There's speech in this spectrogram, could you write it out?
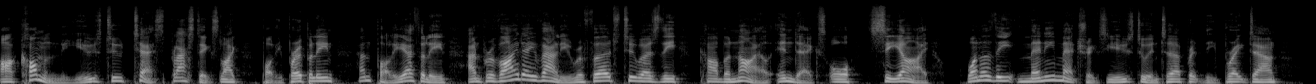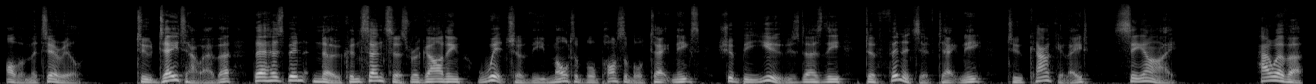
are commonly used to test plastics like polypropylene and polyethylene and provide a value referred to as the carbonyl index or CI, one of the many metrics used to interpret the breakdown of a material. To date, however, there has been no consensus regarding which of the multiple possible techniques should be used as the definitive technique to calculate CI. However,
